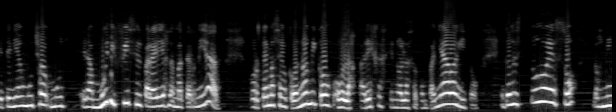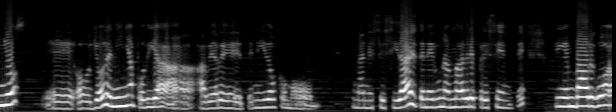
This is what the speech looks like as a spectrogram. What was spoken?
que tenían mucho, era muy difícil para ellas la maternidad por temas económicos o las parejas que no las acompañaban y todo. Entonces todo eso los niños eh, o yo de niña podía haber eh, tenido como una necesidad de tener una madre presente. Sin embargo,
